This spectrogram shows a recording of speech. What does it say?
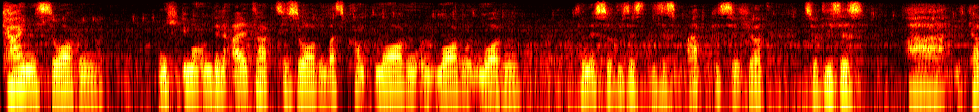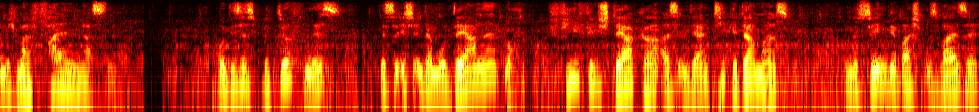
keine Sorgen, nicht immer um den Alltag zu sorgen, was kommt morgen und morgen und morgen, sondern ist so dieses, dieses abgesichert, so dieses, ah, ich kann mich mal fallen lassen. Und dieses Bedürfnis, das ist in der Moderne noch viel, viel stärker als in der Antike damals. Und das sehen wir beispielsweise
